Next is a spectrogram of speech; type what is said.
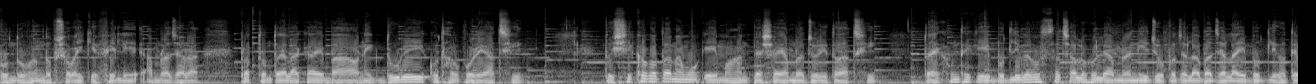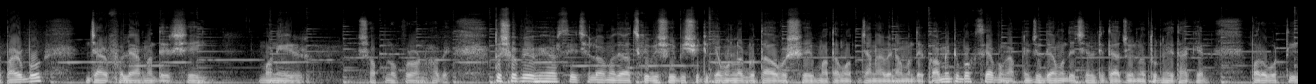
বন্ধু বান্ধব সবাইকে ফেলে আমরা যারা প্রত্যন্ত এলাকায় বা অনেক দূরে কোথাও পড়ে আছি, তো শিক্ষকতা নামক এই মহান পেশায় আমরা জড়িত আছি। তো এখন থেকে বদলি ব্যবস্থা চালু হলে আমরা নিজ উপজেলা বা জেলায় বদলি হতে পারব, যার ফলে আমাদের সেই মনের স্বপ্ন পূরণ হবে। তো সুপ্রিয় ভিউয়ার্স এই ছিল আমাদের আজকের বিষয়। বিষয়টি কেমন লাগল তা অবশ্যই মতামত জানাবেন আমাদের কমেন্ট বক্সে এবং আপনি যদি আমাদের চ্যানেলটিতে আজ নতুন হয়ে থাকেন, পরবর্তী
